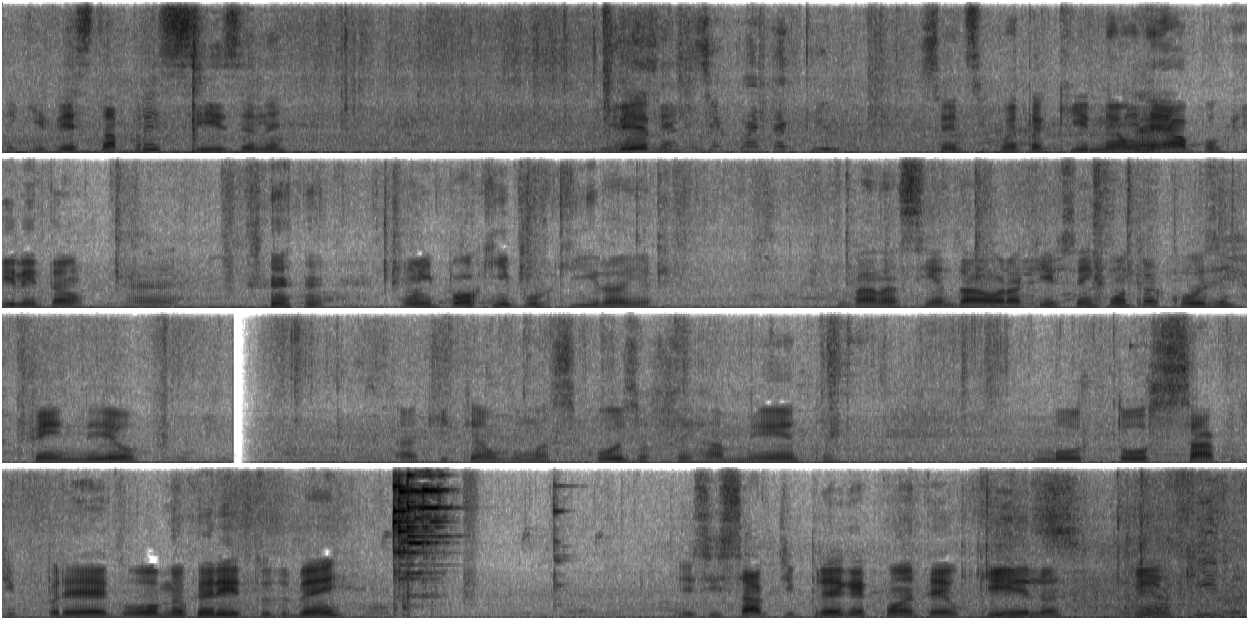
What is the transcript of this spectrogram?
Tem que ver se tá precisa, né? É Be- 150 quilos. 150 quilos, não é um É. real por quilo então. É. um e pouquinho por quilo, olha. Balancinha da hora aqui, você encontra coisa, hein? Pneu. Aqui tem algumas coisas, ferramenta. Motor, saco de prego. Ô meu querido, tudo bem? Esse saco de prego é quanto? É o quilo? 15, quilos.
